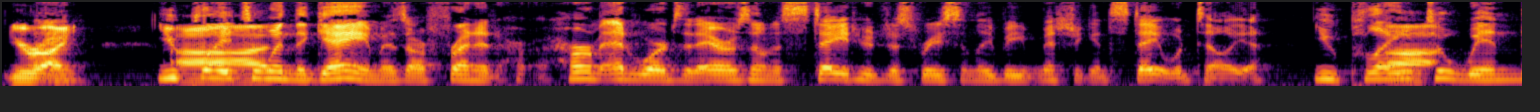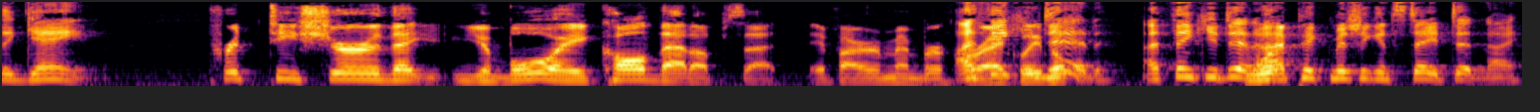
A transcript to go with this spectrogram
You're right. Hey, You play Uh, to win the game, as our friend at Herm Edwards at Arizona State, who just recently beat Michigan State, would tell you. You play Uh, to win the game. Pretty sure that your boy called that upset, if I remember correctly. I think you did. I think you did. What- I picked Michigan State, didn't I?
